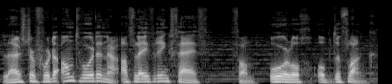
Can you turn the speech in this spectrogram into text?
Luister voor de antwoorden naar aflevering 5 van Oorlog op de Flank.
